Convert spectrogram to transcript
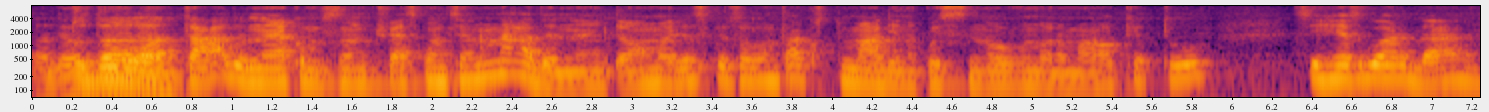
Adeus tudo dará. lotado, né? Como se não tivesse acontecendo nada, né? Então a maioria das pessoas não tá acostumada ainda com esse novo normal, que é tu se resguardar, né?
